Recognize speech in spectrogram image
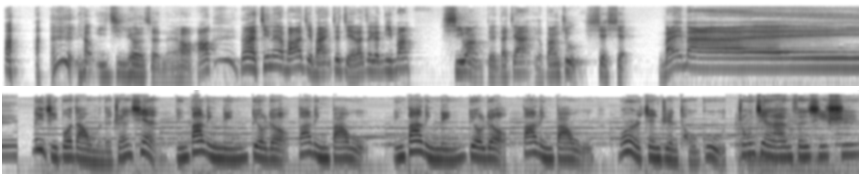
要一气呵成的哈。好，那今天的盘后解盘就解到这个地方。希望对大家有帮助，谢谢，拜拜。立即拨打我们的专线零八零零六六八零八五零八零零六六八零八五摩尔证券投顾钟建安分析师。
